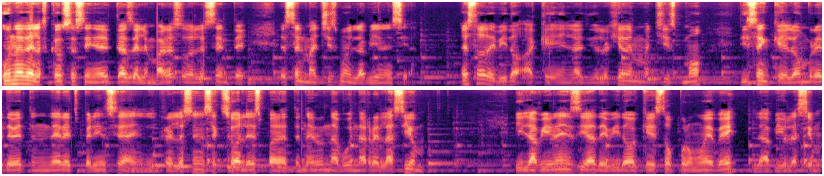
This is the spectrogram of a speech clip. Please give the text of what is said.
Una de las causas inéditas del embarazo adolescente es el machismo y la violencia. Esto debido a que en la ideología del machismo dicen que el hombre debe tener experiencia en relaciones sexuales para tener una buena relación, y la violencia debido a que esto promueve la violación.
